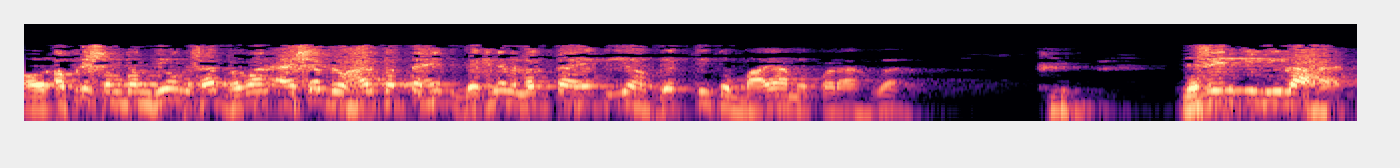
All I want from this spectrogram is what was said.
और अपने संबंधियों के साथ भगवान ऐसा व्यवहार करते हैं कि देखने में लगता है कि यह व्यक्ति तो माया में पड़ा हुआ है। जैसे इनकी लीला है।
